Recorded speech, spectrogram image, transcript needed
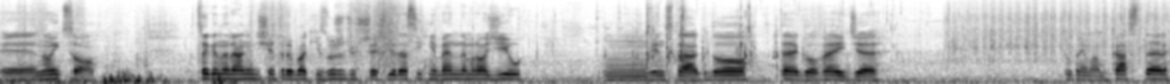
Yy, No i co? Chcę generalnie dzisiaj te robaki zużyć, już trzeci raz ich nie będę mroził. Mm, Więc tak, do tego wejdzie. Tutaj mam kaster.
